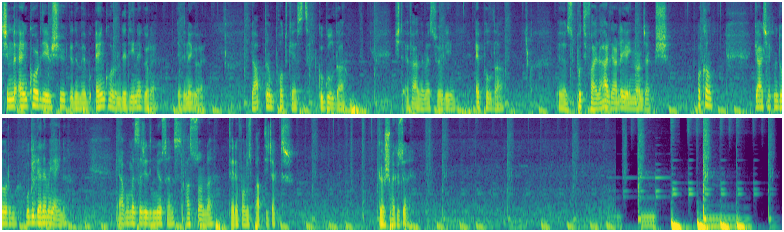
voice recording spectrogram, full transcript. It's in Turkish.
Şimdi Encore diye bir şey yükledim ve bu Encore'un dediğine göre dediğine göre yaptığım podcast Google'da işte efendime söyleyeyim Apple'da e, Spotify'da her yerde yayınlanacakmış. Bakalım gerçek mi doğru mu? Bu bir deneme yayını. Ya bu mesajı dinliyorsanız az sonra telefonunuz patlayacaktır. Görüşmek üzere.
